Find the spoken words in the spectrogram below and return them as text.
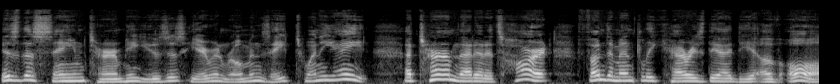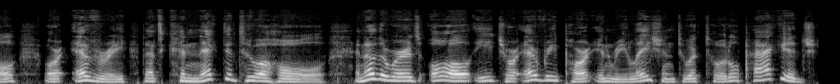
is the same term he uses here in Romans 8:28, a term that at its heart fundamentally carries the idea of all or every that's connected to a whole. In other words, all each or every part in relation to a total package.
